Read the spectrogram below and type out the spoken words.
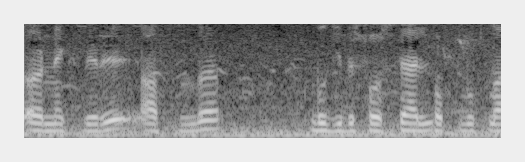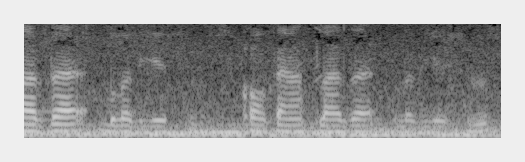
örnekleri aslında bu gibi sosyal topluluklarda bulabiliyorsunuz. Konferanslarda bulabiliyorsunuz.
